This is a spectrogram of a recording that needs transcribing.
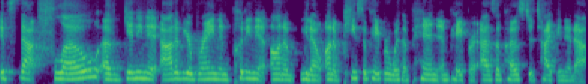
it's that flow of getting it out of your brain and putting it on a you know on a piece of paper with a pen and paper as opposed to typing it out.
